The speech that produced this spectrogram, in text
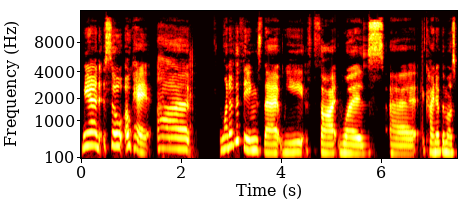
Man, so okay. Uh one of the things that we thought was uh kind of the most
